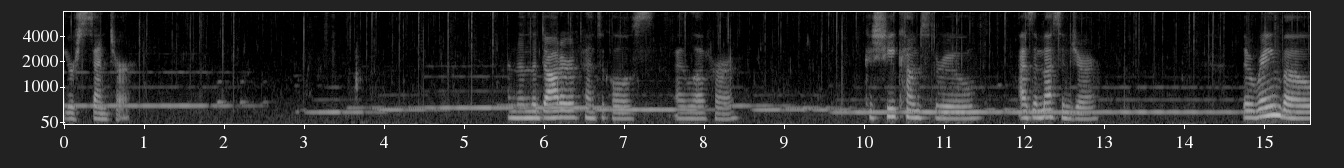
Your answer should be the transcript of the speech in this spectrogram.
your center. And then the daughter of Pentacles, I love her because she comes through as a messenger. The rainbow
